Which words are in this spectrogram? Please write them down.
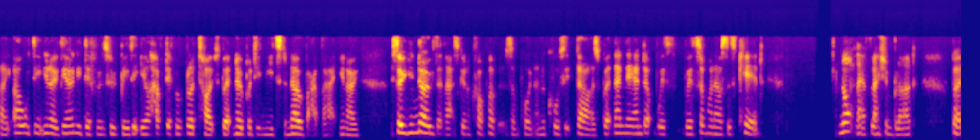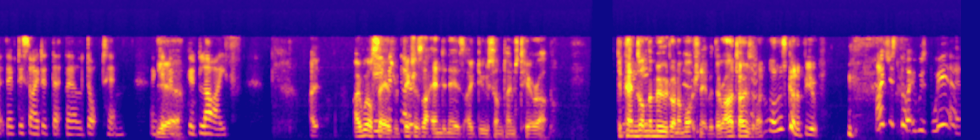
like oh the, you know the only difference would be that you'll have different blood types but nobody needs to know about that you know so you know that that's going to crop up at some point and of course it does but then they end up with with someone else's kid not their flesh and blood, but they've decided that they'll adopt him and give him a good life. I i will say, as Even though- ridiculous that ending is, I do sometimes tear up. Depends on the mood when I'm watching it, but there are times I'm like, oh, that's kind of beautiful. I just thought it was weird.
